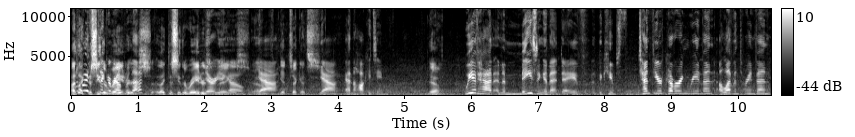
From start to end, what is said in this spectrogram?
I'd like to see the Raiders. I'd like to see the Raiders There in you Vegas. go, yeah. Get tickets. yeah, and the hockey team. Yeah. We have had an amazing event, Dave. theCUBE's 10th year covering reInvent, 11th reInvent.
